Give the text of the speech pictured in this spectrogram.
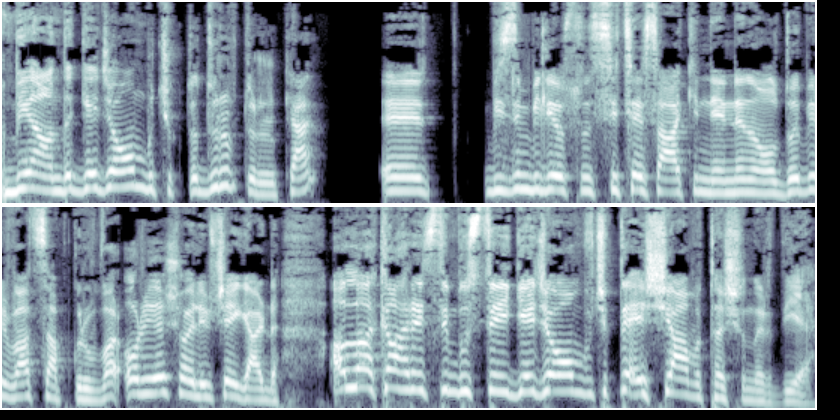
bir anda gece on buçukta durup dururken e, bizim biliyorsun site sakinlerinin olduğu bir WhatsApp grubu var. Oraya şöyle bir şey geldi. Allah kahretsin bu siteyi gece on buçukta eşya mı taşınır diye.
